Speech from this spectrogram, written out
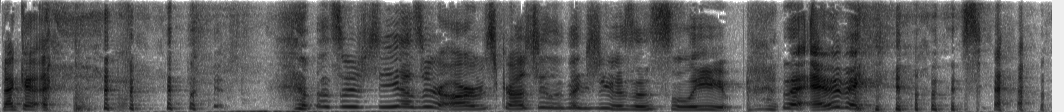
Becca That's where she has her arms crossed. She looked like she was asleep. The editing on this app.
